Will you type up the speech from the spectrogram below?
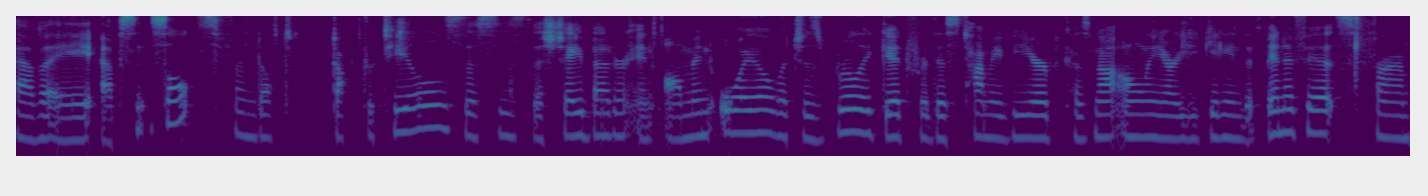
I have a Epsom salts from Dr. Teal's. This is the shea butter and almond oil, which is really good for this time of year because not only are you getting the benefits from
